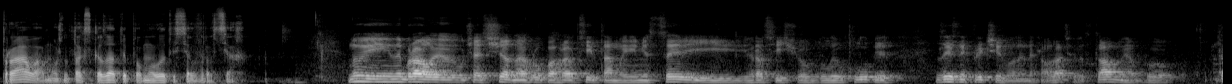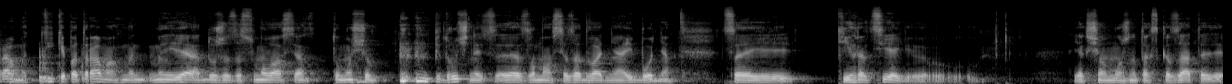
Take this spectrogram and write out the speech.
права, можна так сказати, помилитися в гравцях. Ну і не брали участь ще одна група гравців, там і місцеві, і гравці, що були в клубі. З різних причин вони не грали, да? через травми або. Травми. Тільки по травмах мен- мен- я дуже засумувався, тому що підручний е, зламався за два дня і бодня. Це ті гравці, е, якщо можна так сказати,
